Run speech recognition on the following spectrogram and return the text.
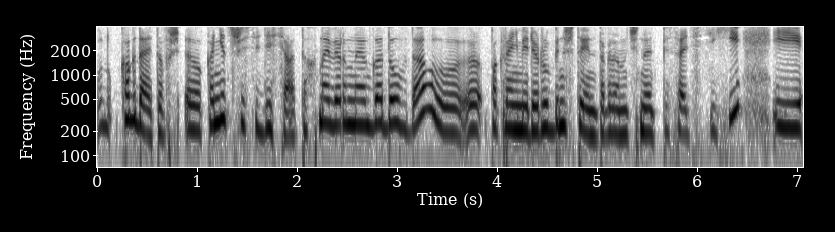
ну, когда это, э, конец 60-х, наверное, годов, да, э, по крайней мере, Рубинштейн тогда начинает писать стихи, и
